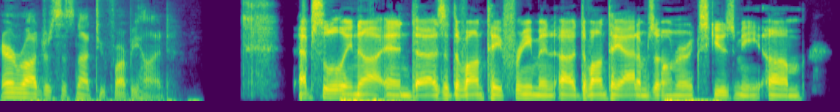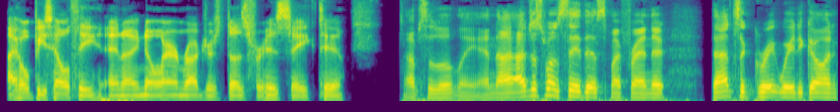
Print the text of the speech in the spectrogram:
Aaron Rodgers is not too far behind. Absolutely not. And uh, as a Devonta Freeman, uh, Davante Adams owner, excuse me, um, I hope he's healthy, and I know Aaron Rodgers does for his sake too. Absolutely, and I, I just want to say this, my friend. That's a great way to go, and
